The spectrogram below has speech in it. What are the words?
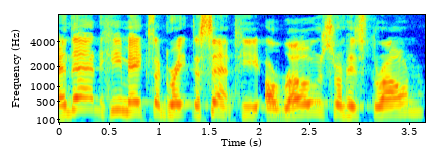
And then he makes a great descent. He arose from his throne.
